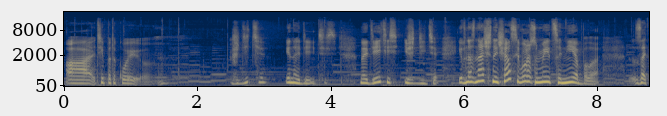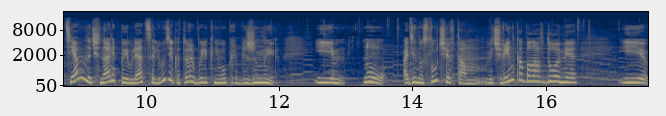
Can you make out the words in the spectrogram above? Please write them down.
а типа такой э, «ждите и надейтесь, надейтесь и ждите». И в назначенный час его, разумеется, не было. Затем начинали появляться люди, которые были к нему приближены. И, ну, один из случаев, там, вечеринка была в доме, и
